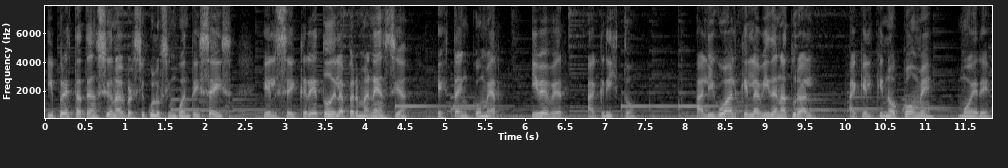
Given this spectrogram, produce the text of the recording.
Y presta atención al versículo 56. El secreto de la permanencia está en comer y beber a Cristo. Al igual que la vida natural, aquel que no come, muere.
